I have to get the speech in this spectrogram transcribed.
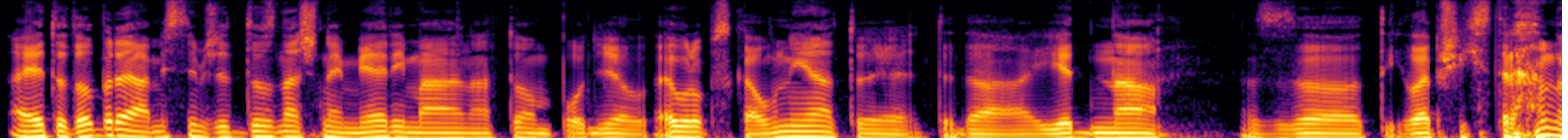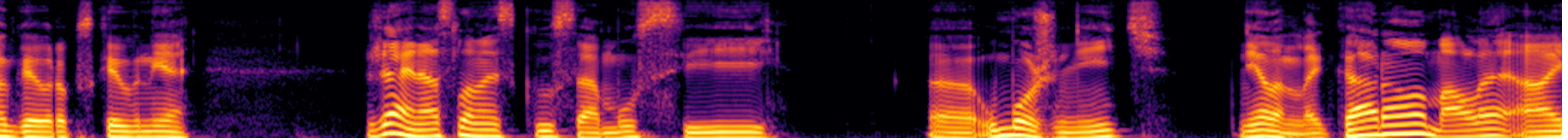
a je to dobré a myslím, že do značnej miery má na tom podiel Európska únia, to je teda jedna z tých lepších stránok Európskej únie, že aj na Slovensku sa musí e, umožniť nielen lekárom, ale aj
